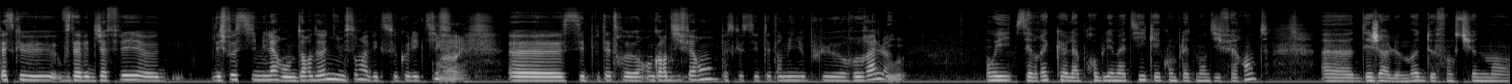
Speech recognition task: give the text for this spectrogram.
parce que vous avez déjà fait euh, des choses similaires en Dordogne, il me semble, avec ce collectif. Euh, c'est peut-être encore différent parce que c'est peut-être un milieu plus rural. Oui, c'est vrai que la problématique est complètement différente. déjà, le mode de fonctionnement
